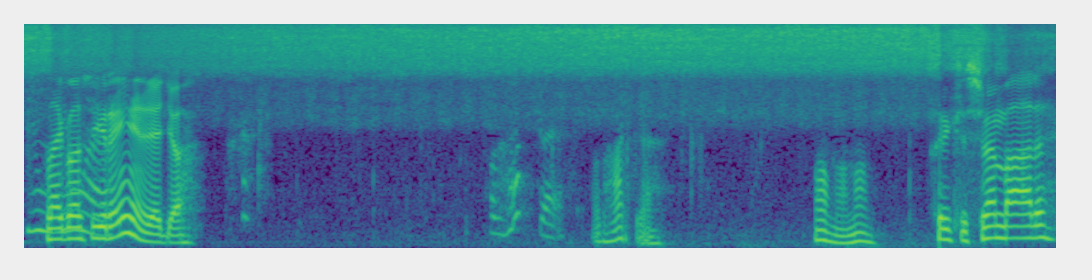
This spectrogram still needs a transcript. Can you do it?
Jongen, Lijkt wel een sirene dit, joh. Wat heftig. Wat hard, ja. Oh man, man. Griekse zwembaden.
